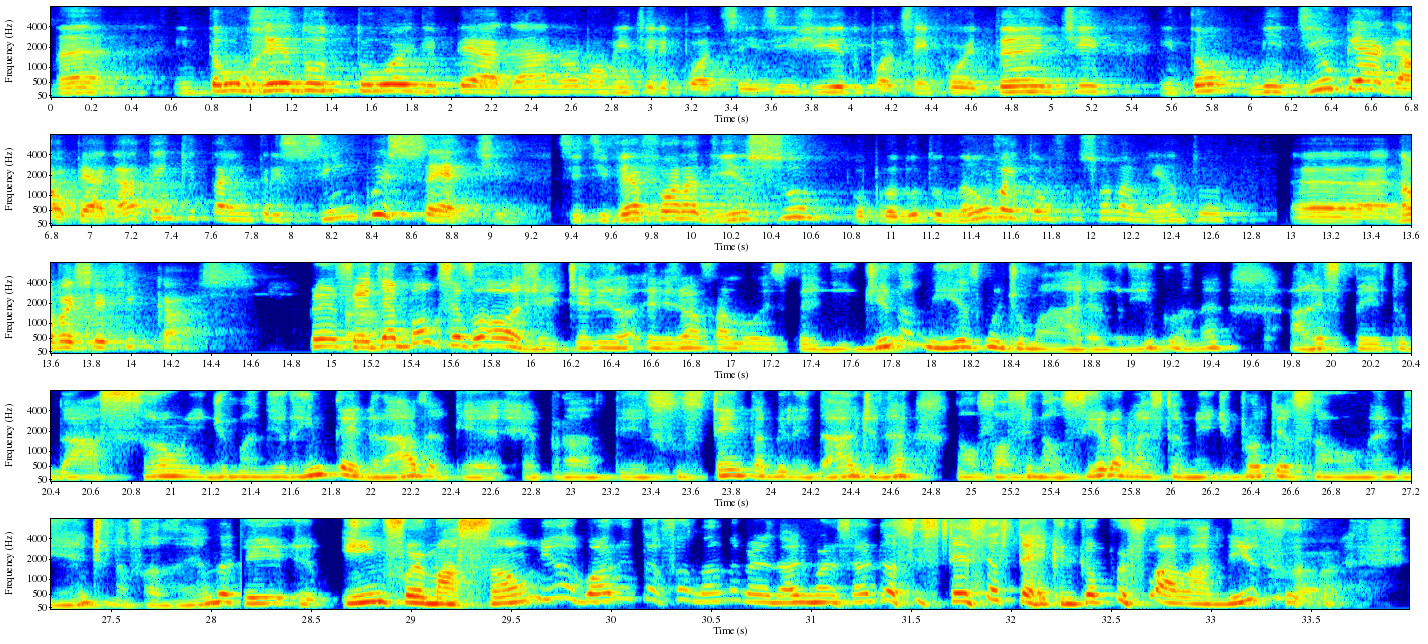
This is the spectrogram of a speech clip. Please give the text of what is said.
Né? Então, o redutor de pH, normalmente, ele pode ser exigido, pode ser importante. Então, medir o pH. O pH tem que estar entre 5 e 7. Se tiver fora disso, o produto não vai ter um funcionamento, uh, não vai ser eficaz. Perfeito. Tá. É bom que você falou, oh, gente, ele já, ele já falou a respeito de dinamismo de uma área agrícola, né? a respeito da ação e de maneira integrada, que é, é para ter sustentabilidade, né? não só financeira, mas também de proteção ao ambiente na fazenda, e, e informação, e agora ele está falando, na verdade, Marcelo, de assistência técnica. Por falar nisso,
